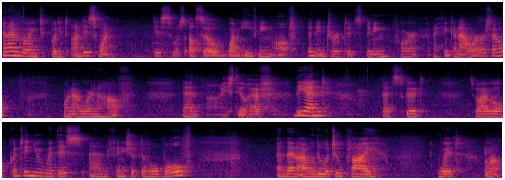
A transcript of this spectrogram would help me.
and I'm going to put it on this one this was also one evening of uninterrupted spinning for I think an hour or so, or an hour and a half. And I still have the end, that's good. So I will continue with this and finish up the whole ball. And then I will do a two ply with, well,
